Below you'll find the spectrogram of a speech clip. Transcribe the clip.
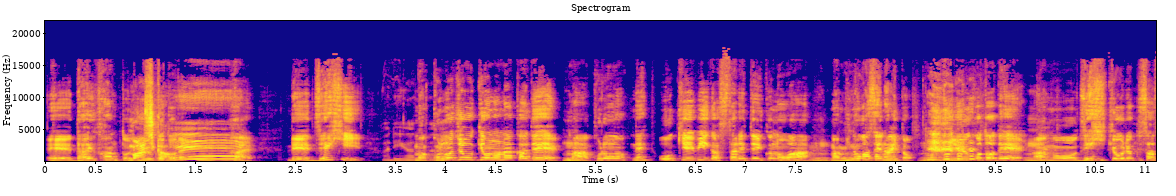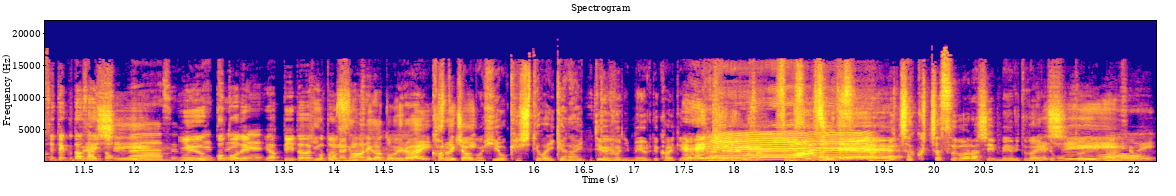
えー大ファンということで、はい、でぜひまあ、この状況の中で、まあ、このね OKB が廃れていくのは、まあ、見逃せないということで、あのぜひ協力させてくださいと。い。うことでやっていただくことになります。あり。がとう。偉い。カルチャーの素火を消してはいけないっていうふうにメールで書いていただいて、敵えー、金子さん、えーマジで、めちゃくちゃ素晴らしいメールいただいて本当に。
